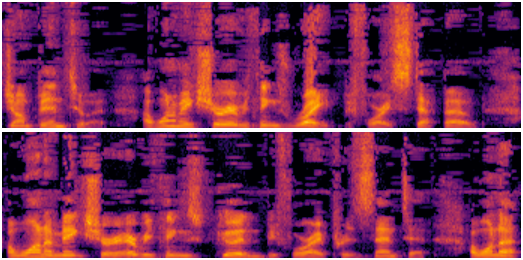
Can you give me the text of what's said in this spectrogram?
jump into it. I want to make sure everything's right before i step out. I want to make sure everything's good before i present it. I want to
